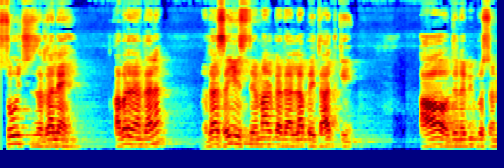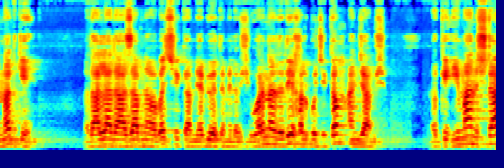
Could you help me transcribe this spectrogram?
سوچ زغله خبر ده تعالی نو دا صحیح استعمال کا د الله په اطاعت کې او د نبی په سنت کې نو د الله د عذاب نه بچ شي کامیابی وته ملو شي ورنه د دې خلکو چې کم انجام شي نو کې ایمان شته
